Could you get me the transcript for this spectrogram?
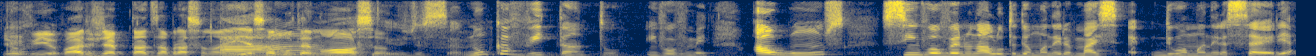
Eu né? via vários deputados abraçando aí, ah, essa luta é nossa. Deus do céu. Nunca vi tanto envolvimento. Alguns se envolveram na luta de uma maneira mais de uma maneira séria,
